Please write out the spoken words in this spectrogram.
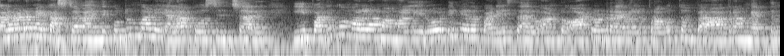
గడవడమే కష్టమైంది. కుటుంబాన్ని ఎలా పోషించాలి? ఈ పథకం వల్ల మమ్మల్ని రోడ్డు మీద పడేశారు అంటూ ఆటో డ్రైవర్లు ప్రభుత్వంపై ఆగ్రహం వ్యక్తం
